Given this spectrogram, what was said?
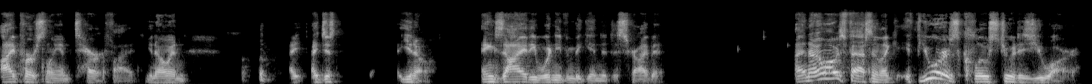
I personally am terrified you know and I, I just you know anxiety wouldn't even begin to describe it. And i'm always fascinated like if you are as close to it as you are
